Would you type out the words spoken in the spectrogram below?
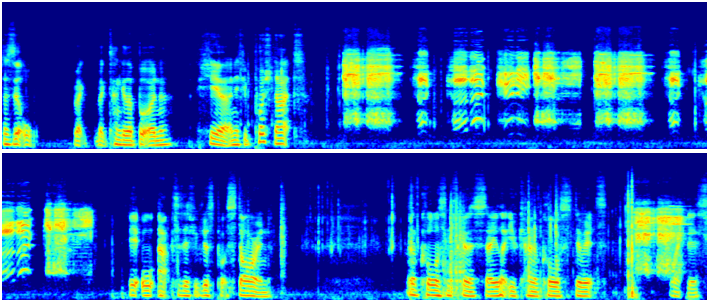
there's a little rectangular button here and if you push that it will act as if you've just put a star in. And of course I'm just going to say that you can of course do it like this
